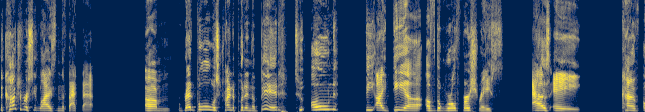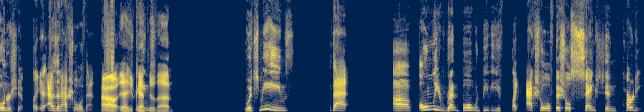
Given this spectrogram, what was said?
the controversy lies in the fact that um, Red Bull was trying to put in a bid to own the idea of the world first race as a kind of ownership, like as an actual event, Oh, yeah, Which you can't do that. which means that um, only Red Bull would be the like actual official sanctioned party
